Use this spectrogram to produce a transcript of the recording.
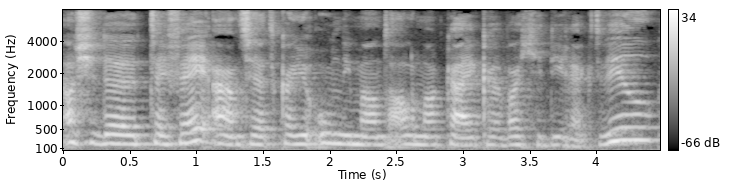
als je de tv aanzet, kan je on-demand allemaal kijken wat je direct wil.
